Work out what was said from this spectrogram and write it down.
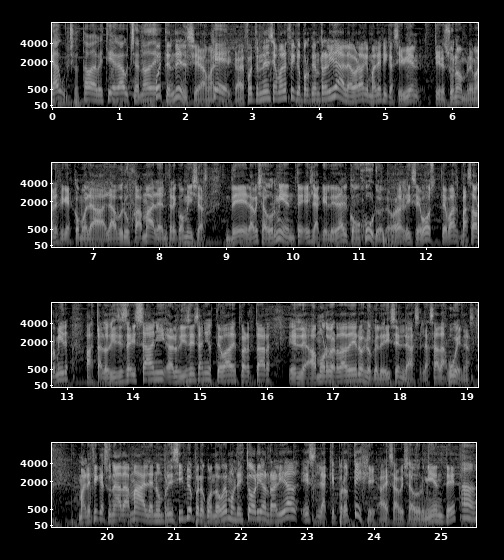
Gaucho, estaba vestida de gaucha, ¿no? De- Fue tendencia maléfica, eh, fue tendencia maléfica porque en realidad la verdad que maléfica, si bien tiene su nombre, maléfica es como la, la bruja mala, entre comillas, de la Bella Durmiente, es la que le da el conjuro, ¿de verdad? Le dice, vos te vas, vas a dormir hasta los 16 años, a los 16 años te va a despertar el amor verdadero, es lo que le dicen las, las hadas buenas. Maléfica es una hada mala en un principio, pero cuando vemos la historia, en realidad es la que protege a esa Bella Durmiente, Ah.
